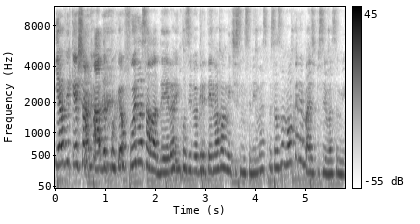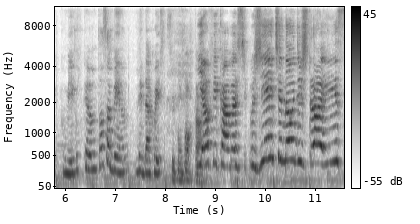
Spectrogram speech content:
E eu fiquei chocada porque eu fui nessa ladeira, inclusive eu gritei novamente isso no cinema, as pessoas não vão querer mais ir pro cinema sumi- comigo, porque eu não tô sabendo lidar com isso. Se comportar. E eu ficava tipo, gente, não destrói isso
